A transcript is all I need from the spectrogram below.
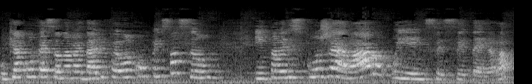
O que aconteceu, na verdade, foi uma compensação. Então, eles congelaram o INCC dela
